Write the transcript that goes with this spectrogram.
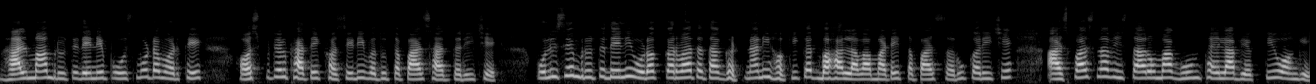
હાલમાં મૃતદેહને પોસ્ટમોર્ટમ અર્થે હોસ્પિટલ ખાતે ખસેડી વધુ તપાસ હાથ ધરી છે. પોલીસે મૃતદેહની ઓળખ કરવા તથા ઘટનાની હકીકત બહાર લાવવા માટે તપાસ શરૂ કરી છે. આસપાસના વિસ્તારોમાં ગુમ થયેલા વ્યક્તિઓ અંગે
